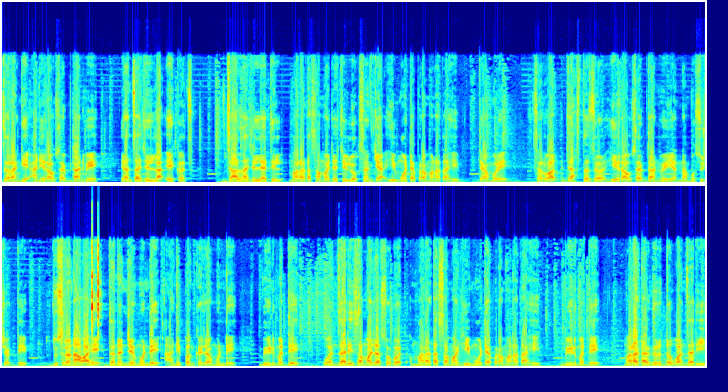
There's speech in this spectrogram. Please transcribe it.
जरांगे आणि रावसाहेब दानवे यांचा जिल्हा एकच. जालना जिल्ह्यातील मराठा समाजाची लोकसंख्या ही मोठ्या प्रमाणात आहे. त्यामुळे सर्वात जास्त जळ ही रावसाहेब दानवे यांना बसू शकते. दुसरं नाव आहे धनंजय मुंडे आणि पंकजा मुंडे. बीडमध्ये वंजारी समाजासोबत मराठा समाज ही मोठ्या प्रमाणात आहे. बीडमध्ये मराठा विरुद्ध वंजारी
